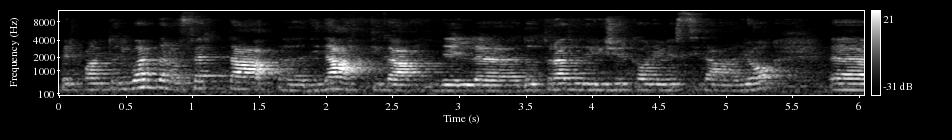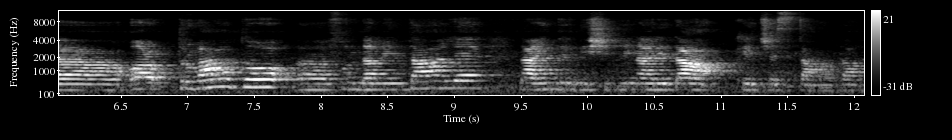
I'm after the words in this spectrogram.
Per quanto riguarda l'offerta eh, didattica del dottorato di ricerca universitario, eh, ho trovato eh, fondamentale la interdisciplinarietà che c'è stata.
